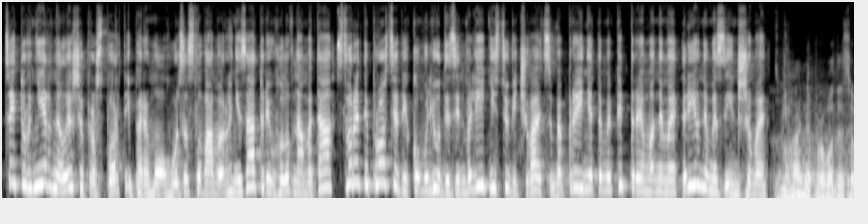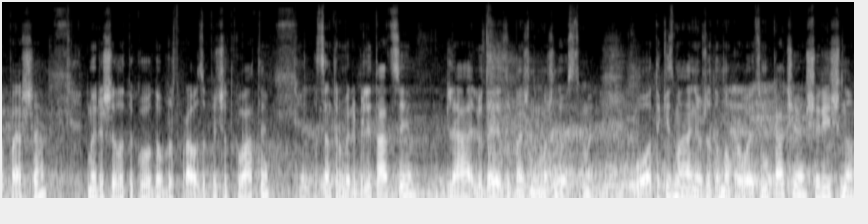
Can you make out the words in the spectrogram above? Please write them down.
Цей турнір не лише про спорт і перемогу. За словами організаторів, головна мета створити простір, в якому люди з інвалідністю відчувають себе прийнятими, підтриманими, рівними з іншими. Змагання проводиться вперше. Ми вирішили таку добру справу започаткувати з центром реабілітації для людей з обмеженими можливостями. От. Такі змагання вже давно проводяться в Мукачеві щорічно.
